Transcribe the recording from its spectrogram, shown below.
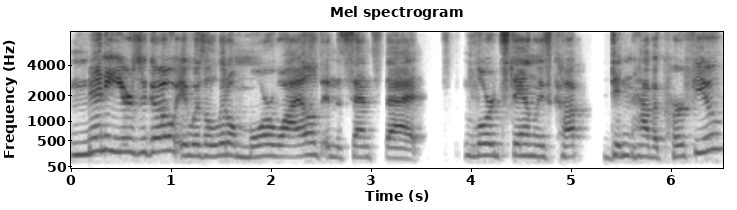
many years ago, it was a little more wild in the sense that Lord Stanley's Cup didn't have a curfew.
